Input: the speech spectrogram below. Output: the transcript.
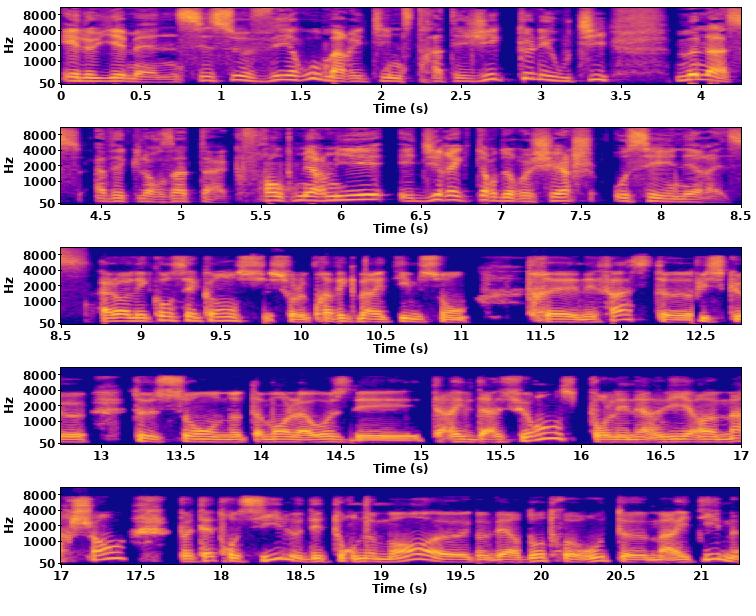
et le Yémen. C'est ce verrou maritime stratégique que les outils menacent avec leurs attaques. Franck Mermier est directeur de recherche au CNRS. Alors les conséquences sur le trafic maritime sont très néfastes puisque ce sont notamment la hausse des tarifs d'assurance pour les navires marchands, peut-être aussi le détournement euh, vers d'autres routes maritimes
